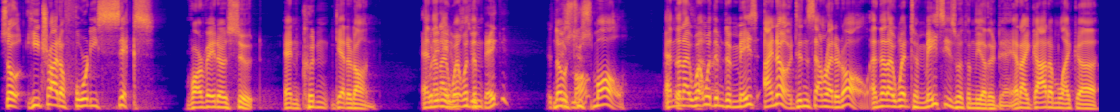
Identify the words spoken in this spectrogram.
so he tried a 46 Varvatos suit and couldn't get it on. And then I mean? Went with too him Big? It's no, it's too small. And then I went with him to Macy's. I know it didn't sound right at all. And then I went to Macy's with him the other day, and I got him like a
